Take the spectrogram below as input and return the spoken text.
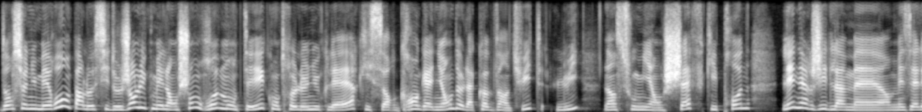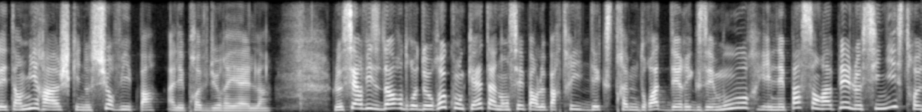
Dans ce numéro, on parle aussi de Jean-Luc Mélenchon remonté contre le nucléaire qui sort grand gagnant de la COP28, lui, l'insoumis en chef qui prône l'énergie de la mer, mais elle est un mirage qui ne survit pas à l'épreuve du réel. Le service d'ordre de reconquête annoncé par le parti d'extrême droite d'Éric Zemmour, il n'est pas sans rappeler le sinistre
